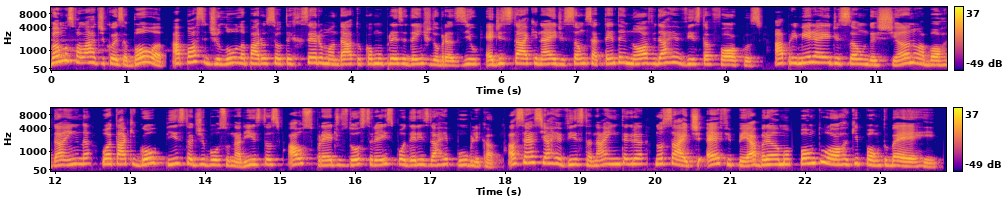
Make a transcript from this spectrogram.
Vamos falar de coisa boa? A posse de Lula para o seu terceiro mandato como presidente do Brasil é destaque na edição 79 da revista Focus. A primeira edição deste ano aborda ainda o ataque golpista de bolsonaristas aos prédios dos três poderes da República. Acesse a revista na íntegra no site fpabramo.org.br.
